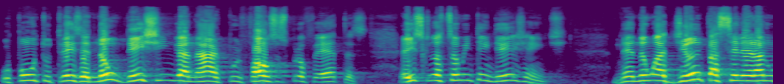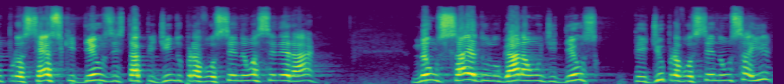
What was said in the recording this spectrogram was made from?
O ponto 3 é não deixe enganar por falsos profetas. É isso que nós precisamos entender, gente. Né? Não adianta acelerar um processo que Deus está pedindo para você não acelerar. Não saia do lugar onde Deus pediu para você não sair.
